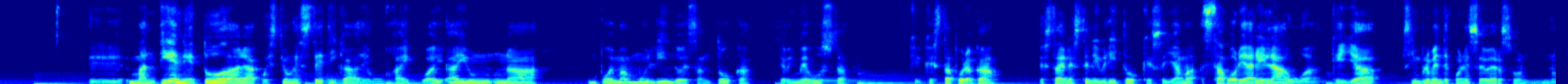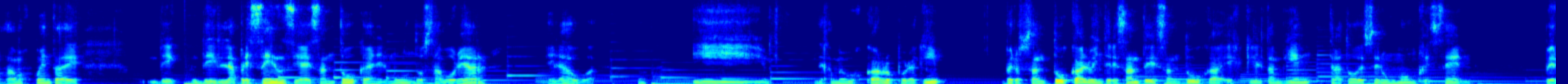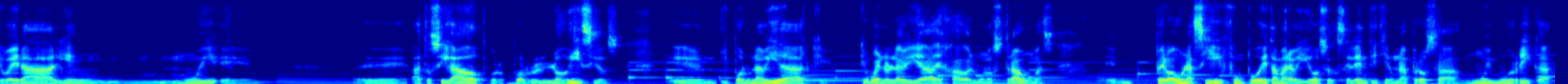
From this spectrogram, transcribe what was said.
eh, mantiene toda la cuestión estética de un haiku. Hay, un, una, un, poema muy lindo de Santoka, que a mí me gusta, que, está por acá, está en este librito que se llama Saborear el agua, que ya simplemente con ese verso nos damos cuenta de, de, la presencia de Santoka en el mundo, saborear el agua. Y déjame buscarlo por aquí. Pero Santoka, lo interesante de Santoka es que él también trató de ser un monje zen, pero era alguien muy eh, eh, atosigado por, los vicios eh, y por una vida que, bueno, le había dejado algunos traumas. pero aún así fue un poeta maravilloso, excelente y tiene una prosa muy, muy rica.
